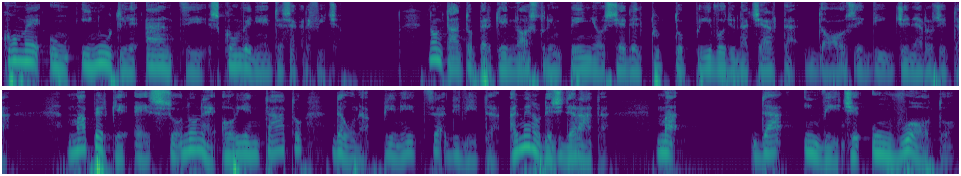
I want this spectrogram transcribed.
come un inutile, anzi sconveniente sacrificio. Non tanto perché il nostro impegno sia del tutto privo di una certa dose di generosità, ma perché esso non è orientato da una pienezza di vita, almeno desiderata, ma dà invece un vuoto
